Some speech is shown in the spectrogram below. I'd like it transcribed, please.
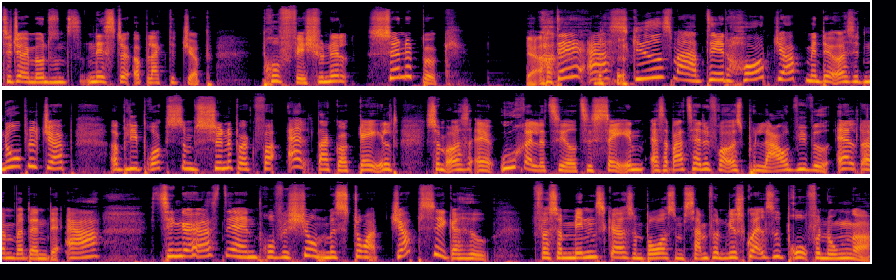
til Joy Monsens næste oplagte job. Professionel søndebuk. Ja. Det er skidesmart. Det er et hårdt job, men det er også et nobelt job at blive brugt som syndebuk for alt, der går galt, som også er urelateret til sagen. Altså bare tag det fra os på loud. Vi ved alt om, hvordan det er. Tænker jeg også, det er en profession med stor jobsikkerhed. For som mennesker, som borgere, som samfund, vi har sgu altid brug for nogen at,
